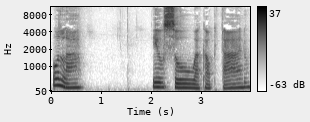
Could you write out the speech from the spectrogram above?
Olá, eu sou a Calpitaro.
